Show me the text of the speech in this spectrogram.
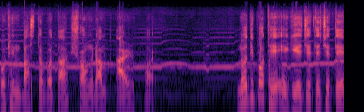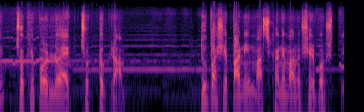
কঠিন বাস্তবতা, সংগ্রাম আর ভয়। নদীপথে এগিয়ে যেতে যেতে চোখে পড়ল এক ছোট্ট গ্রাম। দুপাশে পানি, মাঝখানে মানুষের বসতি।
